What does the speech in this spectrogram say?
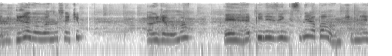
Yani güzel olanı seçip arayacağım ama e, hepinizinkisini yapamam. Şimdi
